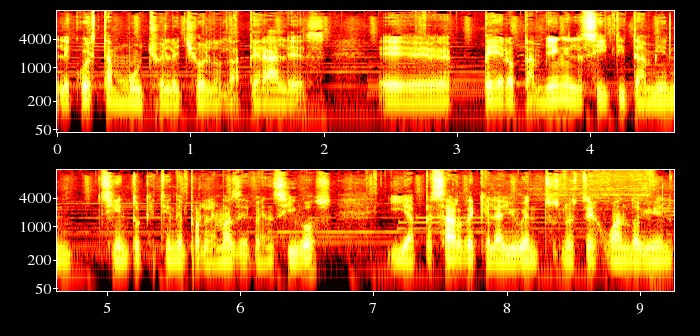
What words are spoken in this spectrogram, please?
le cuesta mucho el hecho de los laterales eh, pero también el City también siento que tiene problemas defensivos y a pesar de que la Juventus no esté jugando bien,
